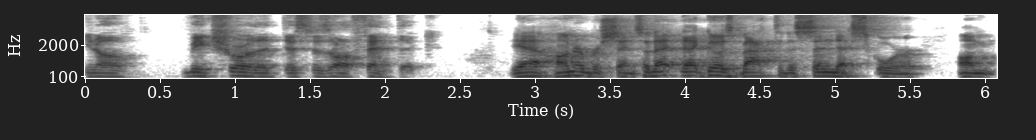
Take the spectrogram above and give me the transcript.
you know, make sure that this is authentic. Yeah, hundred percent. So that that goes back to the Cindex score. Um,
